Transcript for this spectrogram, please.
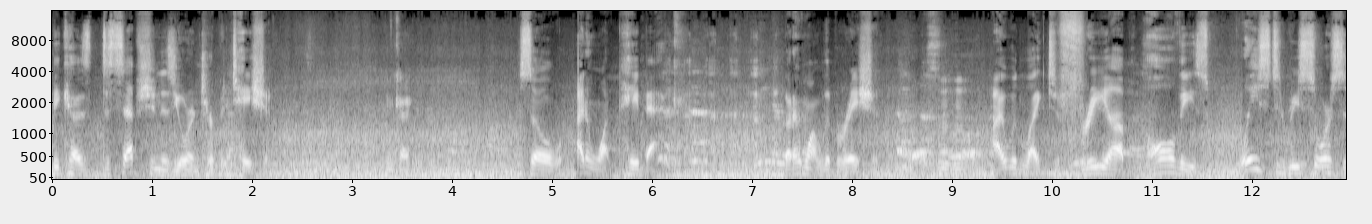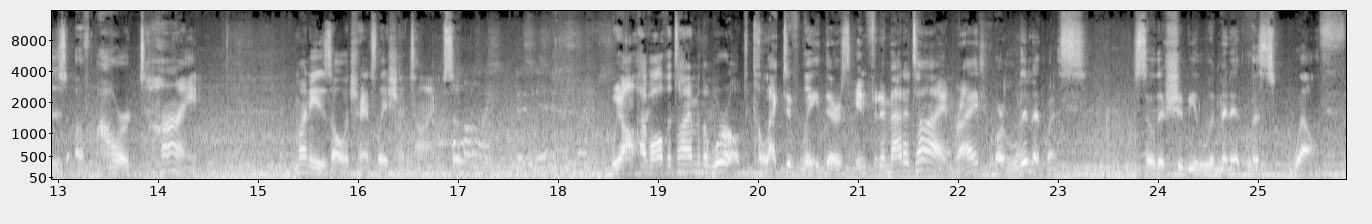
because deception is your interpretation. Okay. So I don't want payback, but I want liberation. Mm-hmm. I would like to free up all these wasted resources of our time. Money is all a translation of time, so we all have all the time in the world. Collectively, there's infinite amount of time, right? Or limitless. So there should be limitless wealth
